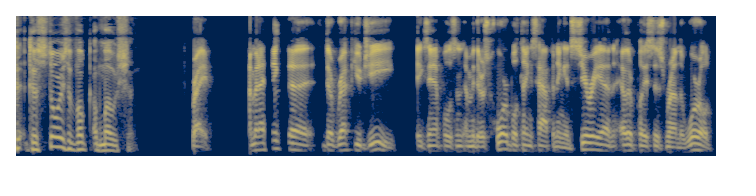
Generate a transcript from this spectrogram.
Because stories evoke emotion. Right. I mean, I think the the refugee examples. I mean, there's horrible things happening in Syria and other places around the world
